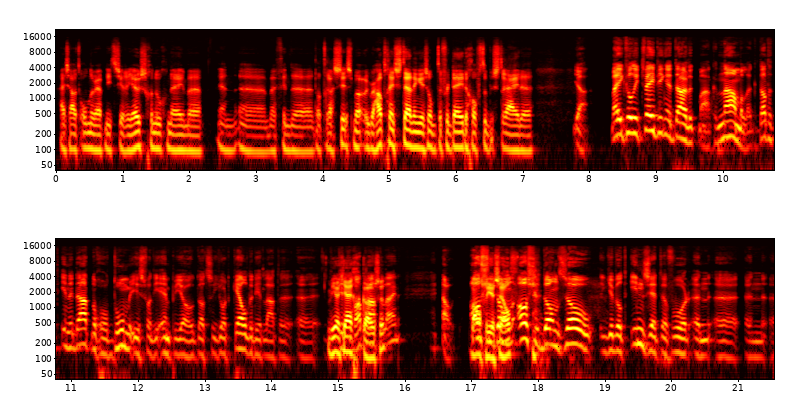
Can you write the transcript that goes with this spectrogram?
Hij zou het onderwerp niet serieus genoeg nemen. En wij vinden dat racisme überhaupt geen stelling is om te verdedigen of te bestrijden. Ja, maar ik wil die twee dingen duidelijk maken. Namelijk dat het inderdaad nogal dom is van die NPO dat ze Jort Kelder dit laten. eh Wie had jij gekozen? laten leiden. Nou, als je, dan, als je dan zo je wilt inzetten voor een, eh, een eh,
